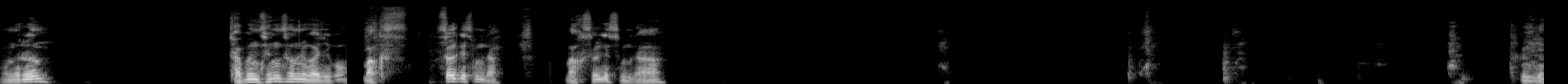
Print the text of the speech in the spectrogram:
오늘은 잡은 생선을 가지고 막 썰- 썰겠습니다. 막 썰겠습니다. 여기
